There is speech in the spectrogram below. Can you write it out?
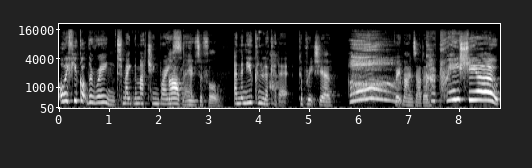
Or if you got the ring to make the matching Oh, bracelet. beautiful. and then you can look at it. Capriccio. Oh, Great minds, Adam. Capriccio!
